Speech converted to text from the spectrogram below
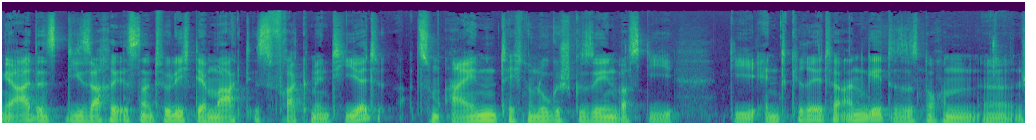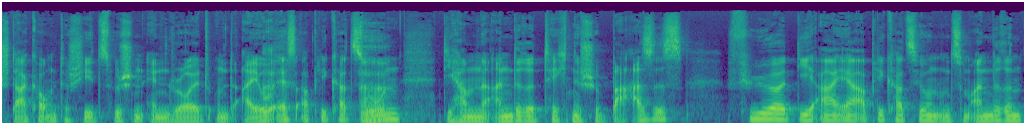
Ja, das, die Sache ist natürlich, der Markt ist fragmentiert. Zum einen technologisch gesehen, was die, die Endgeräte angeht. Das ist noch ein, äh, ein starker Unterschied zwischen Android und iOS-Applikationen. Die haben eine andere technische Basis für die AR-Applikation und zum anderen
